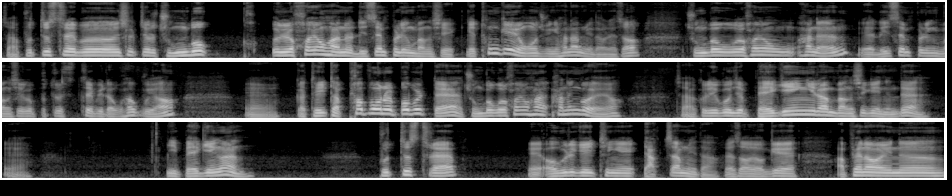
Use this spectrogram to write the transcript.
자, 부트스트랩은 실제로 중복 을 허용하는 리샘플링 방식, 이게 통계 용어 중에 하나입니다. 그래서 중복을 허용하는 예, 리샘플링 방식을 부트스트랩이라고 하고요. 예, 그러니까 데이터 표본을 뽑을 때 중복을 허용하는 거예요. 자, 그리고 이제 배깅이란 방식이 있는데, 예, 이 배깅은 부트스트랩, 예, 어그리게이팅의 약자입니다. 그래서 여기에 앞에 나와 있는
